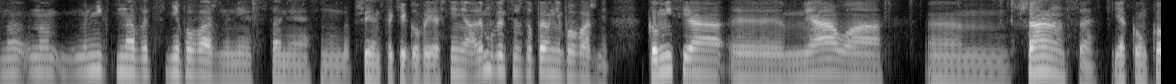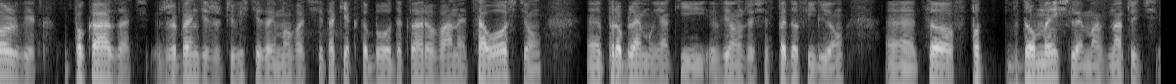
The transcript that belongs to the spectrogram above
No, no, no, nikt nawet niepoważny nie jest w stanie mm, przyjąć takiego wyjaśnienia, ale mówiąc już zupełnie poważnie, komisja y, miała y, szansę jakąkolwiek pokazać, że będzie rzeczywiście zajmować się, tak jak to było deklarowane, całością E, problemu, jaki wiąże się z pedofilią, co w, w domyśle ma znaczyć e,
